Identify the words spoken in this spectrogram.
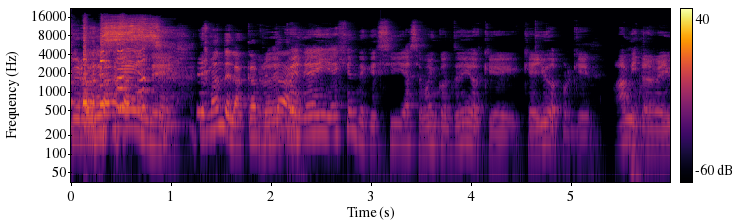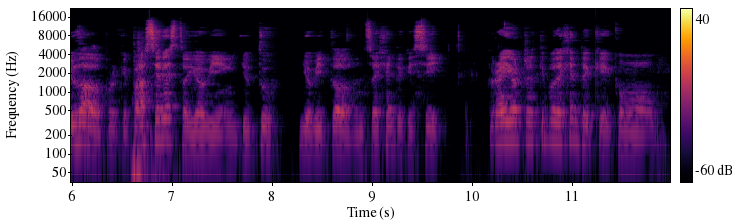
Pero depende. El man de la Pero capital. depende, hay, hay gente que sí hace buen contenido que, que ayuda, porque a mí también me ha ayudado, porque para hacer esto yo vi en YouTube, yo vi todo, entonces hay gente que sí. Pero hay otro tipo de gente que como,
